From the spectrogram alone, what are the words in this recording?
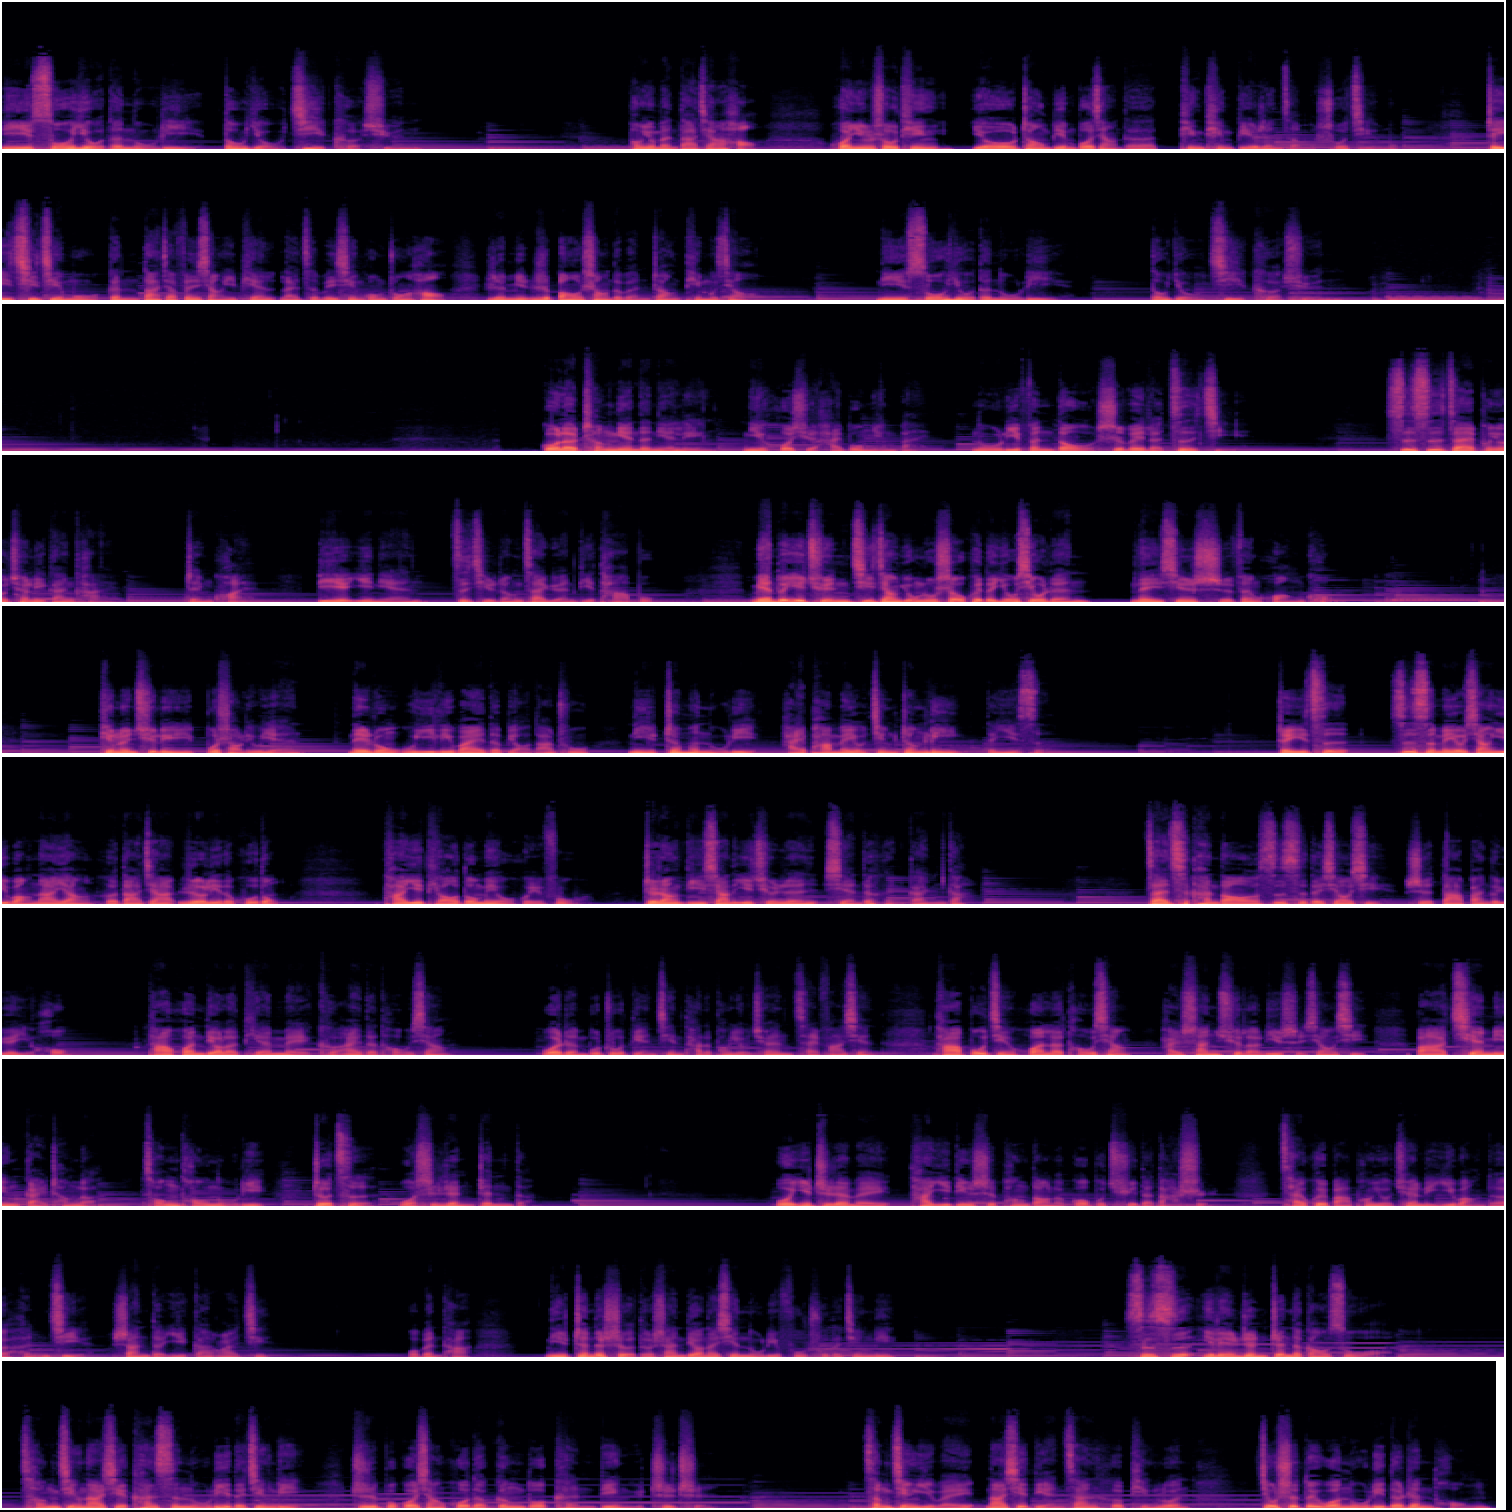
你所有的努力都有迹可循。朋友们，大家好，欢迎收听由张斌播讲的《听听别人怎么说》节目。这一期节目跟大家分享一篇来自微信公众号《人民日报》上的文章，题目叫《你所有的努力都有迹可循》。过了成年的年龄，你或许还不明白，努力奋斗是为了自己。思思在朋友圈里感慨：“真快，毕业一年，自己仍在原地踏步。面对一群即将涌入社会的优秀人，内心十分惶恐。”评论区里不少留言，内容无一例外地表达出“你这么努力，还怕没有竞争力”的意思。这一次。思思没有像以往那样和大家热烈的互动，他一条都没有回复，这让底下的一群人显得很尴尬。再次看到思思的消息是大半个月以后，他换掉了甜美可爱的头像，我忍不住点进他的朋友圈，才发现他不仅换了头像，还删去了历史消息，把签名改成了“从头努力”，这次我是认真的。我一直认为他一定是碰到了过不去的大事，才会把朋友圈里以往的痕迹删得一干二净。我问他：“你真的舍得删掉那些努力付出的经历？”思思一脸认真地告诉我：“曾经那些看似努力的经历，只不过想获得更多肯定与支持。曾经以为那些点赞和评论，就是对我努力的认同，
